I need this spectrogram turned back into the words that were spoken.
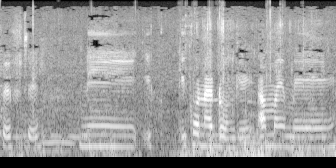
Fifty. ni iko na donge ama ime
